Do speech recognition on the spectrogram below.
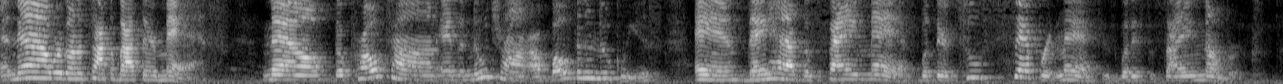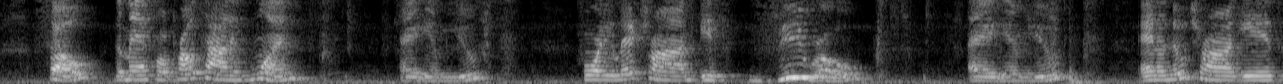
and now we're going to talk about their mass. Now, the proton and the neutron are both in the nucleus and they have the same mass, but they're two separate masses, but it's the same number. So, the mass for a proton is 1 AMU. For an electron, it's 0 AMU. And a neutron is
